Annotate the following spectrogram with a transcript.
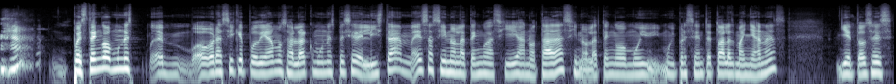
Ajá. Pues tengo un, em, ahora sí que podríamos hablar como una especie de lista. Esa sí no la tengo así anotada, sino la tengo muy, muy presente todas las mañanas. Y entonces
